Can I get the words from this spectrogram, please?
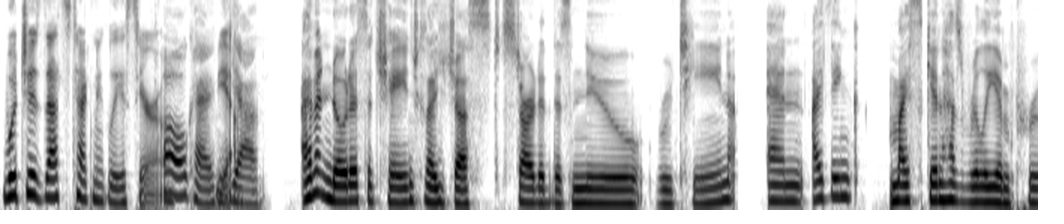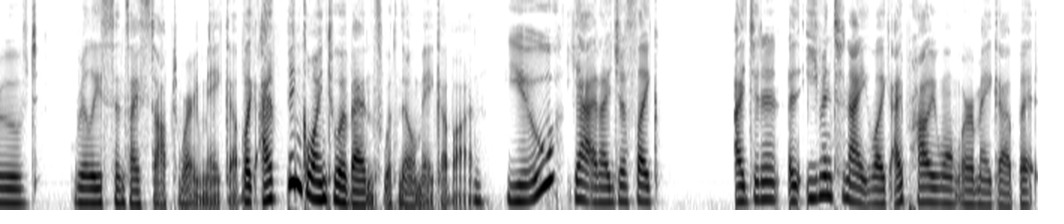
Which is that's technically a serum. Oh, okay. Yeah. Yeah. I haven't noticed a change because I just started this new routine. And I think my skin has really improved really since I stopped wearing makeup. Like I've been going to events with no makeup on. You? Yeah. And I just like, I didn't, uh, even tonight, like I probably won't wear makeup, but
